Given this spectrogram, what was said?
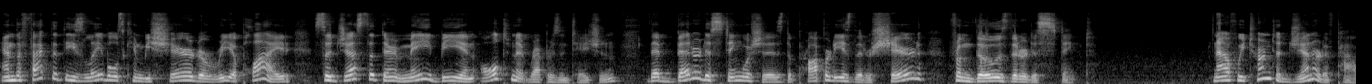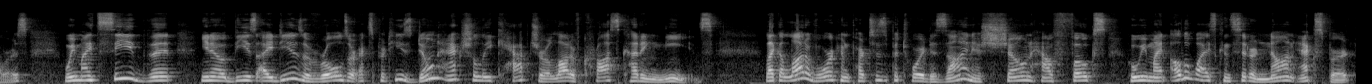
and the fact that these labels can be shared or reapplied suggests that there may be an alternate representation that better distinguishes the properties that are shared from those that are distinct. Now, if we turn to generative powers, we might see that, you know, these ideas of roles or expertise don't actually capture a lot of cross-cutting needs. Like a lot of work in participatory design has shown how folks who we might otherwise consider non-expert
